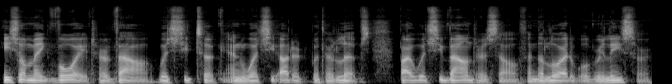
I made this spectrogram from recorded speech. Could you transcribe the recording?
he shall make void her vow which she took and what she uttered with her lips, by which she bound herself, and the Lord will release her.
